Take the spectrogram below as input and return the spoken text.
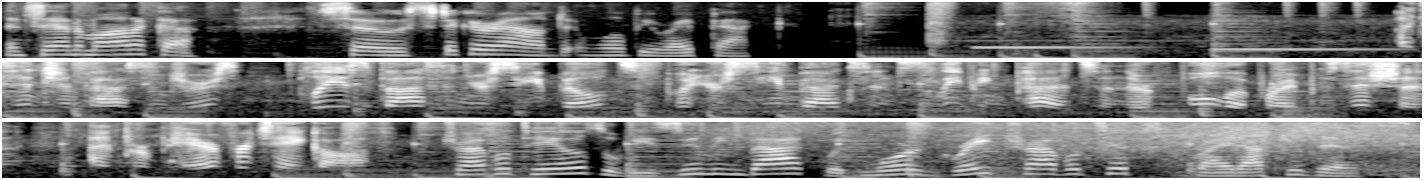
and Santa Monica. So stick around and we'll be right back. Attention passengers, please fasten your seatbelts, put your seatbacks and sleeping pets in their full upright position, and prepare for takeoff. Travel Tales will be zooming back with more great travel tips right after this.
